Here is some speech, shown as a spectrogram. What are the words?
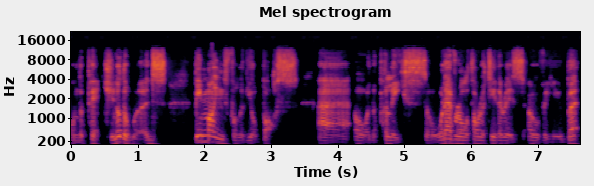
on the pitch. In other words, be mindful of your boss uh, or the police or whatever authority there is over you. But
